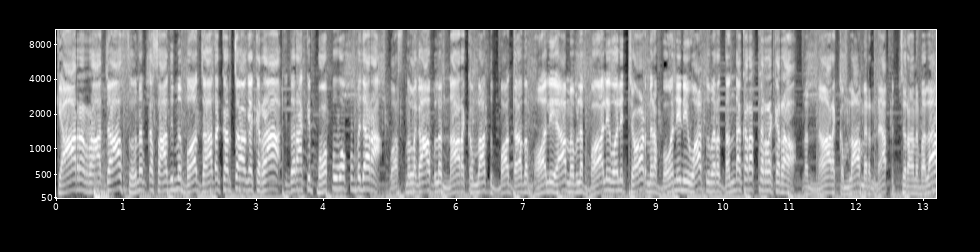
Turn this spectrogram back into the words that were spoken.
क्या राजा, सोनम का शादी में बहुत ज़्यादा खर्चा हो गया करा इधर आके पॉप वॉप बजा रहा। बस न लगा, बोला नारा कमला, तू बहुत ज़्यादा भौली है मैं बोला, भौली वाली चौड़, मेरा बोन ही नहीं हुआ, तू मेरा धंधा खराब कर रहा, करा नारा कमला, मेरा नया पिक्चर आने वाला,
